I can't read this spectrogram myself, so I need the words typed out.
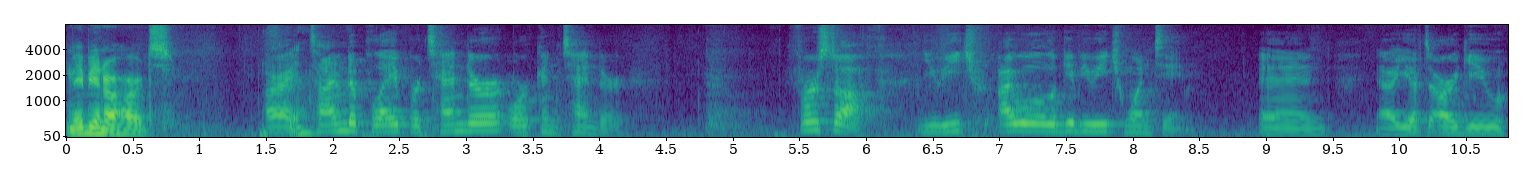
Maybe in our hearts. All right, time to play pretender or contender. First off, you each I will give you each one team. And now you have to argue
